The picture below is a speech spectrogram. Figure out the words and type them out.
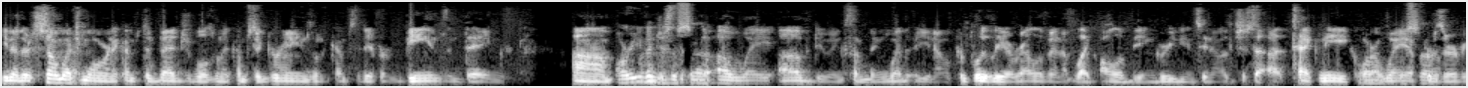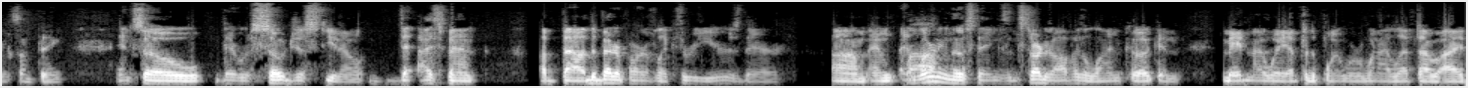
you know there's so much more when it comes to vegetables when it comes to grains when it comes to different beans and things um, or even 100%. just a, a, way of doing something whether you know completely irrelevant of like all of the ingredients you know it's just a, a technique or a way 100%. of preserving something and so there was so just you know th- i spent about the better part of like three years there um, and, and learning those things and started off as a line cook and made my way up to the point where when I left, I, I,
